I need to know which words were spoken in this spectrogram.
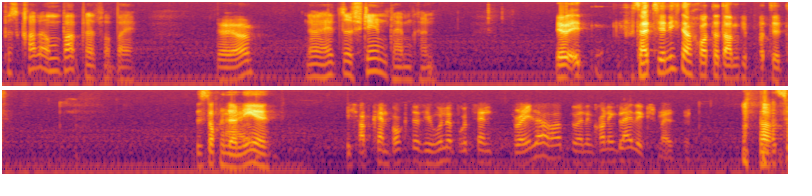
Bist gerade auf dem Parkplatz vorbei. Ja, ja. Na, hättest du stehen bleiben können. Ja ihr- seid ihr nicht nach Rotterdam geportet? Das ist doch in der Nein. Nähe. Ich hab keinen Bock, dass ich 100% Trailer hab, weil dann kann ich gleich wegschmeißen. Hast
